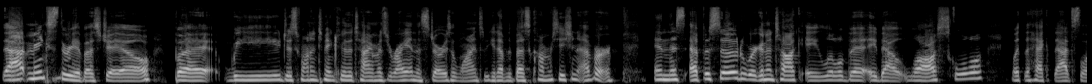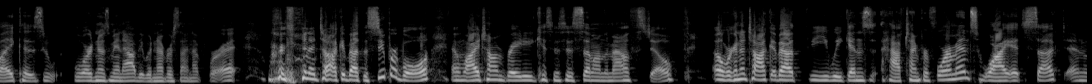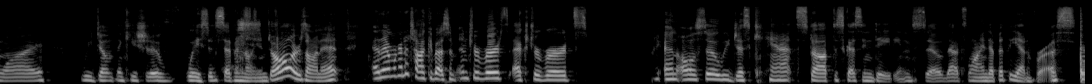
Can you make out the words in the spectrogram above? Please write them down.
That makes three of us, JL. But we just wanted to make sure the time was right and the stars aligned so we could have the best conversation ever. In this episode, we're going to talk a little bit about law school, what the heck that's like, because Lord knows me and Abby would never sign up for it. We're going to talk about the Super Bowl and why Tom Brady kisses his son on the mouth still. Oh, we're going to talk about the Weeknd's halftime performance, why it sucked, and why we don't think he should have wasted $7 million on it. And then we're going to talk about some introverts, extroverts, and also, we just can't stop discussing dating. So that's lined up at the end for us.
